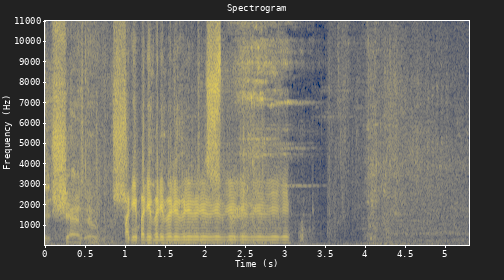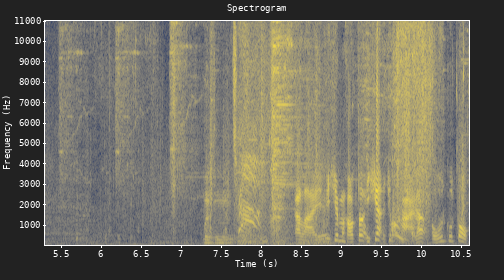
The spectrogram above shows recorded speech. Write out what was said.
The shadow ปฏิปฏิปฏิปฏิปฏิปฏิปฏิปฏิปฏิมึงอะไรไอ้เชี่ยมันเคาน์เตอร์ไอ้เชี่ยชิบหายแล้วโอ้ยกูตก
